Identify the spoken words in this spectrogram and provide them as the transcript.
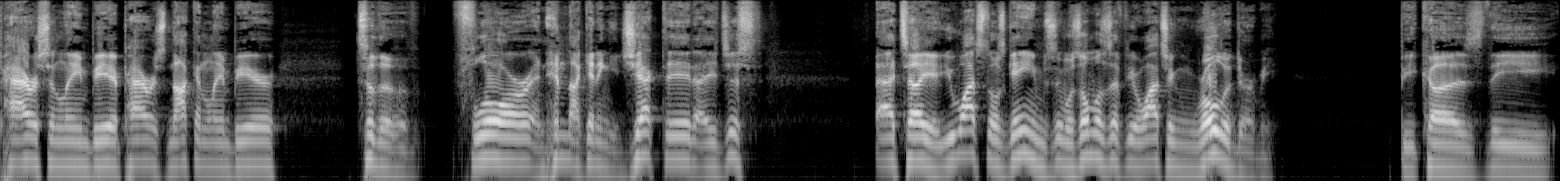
Parish and Laimbeer, Parish knocking Laimbeer to the floor and him not getting ejected. I just, I tell you, you watch those games, it was almost as if you're watching roller derby because the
